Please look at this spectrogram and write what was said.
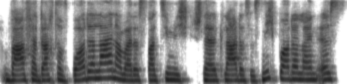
war Verdacht auf Borderline, aber das war ziemlich schnell klar, dass es nicht Borderline ist.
